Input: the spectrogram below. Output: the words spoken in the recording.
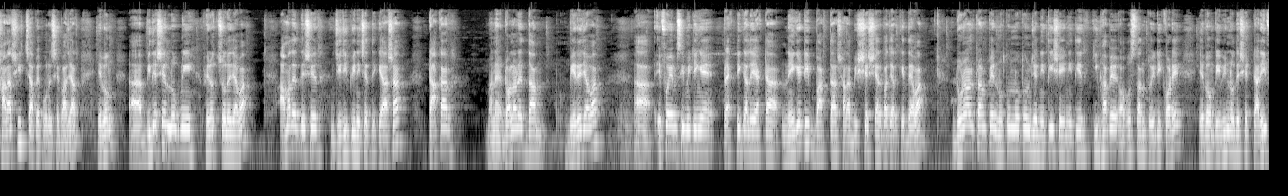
সারাশির চাপে পড়েছে বাজার এবং বিদেশের লগ্নি ফেরত চলে যাওয়া, আমাদের দেশের জিডিপি নিচের দিকে আসা, টাকার মানে ডলারের দাম বেড়ে যাওয়া এফওএমসি মিটিংয়ে প্র্যাকটিক্যালি একটা নেগেটিভ বার্তা সারা বিশ্বের শেয়ার বাজারকে দেওয়া ডোনাল্ড ট্রাম্পের নতুন নতুন যে নীতি, সেই নীতির কীভাবে অবস্থান তৈরি করে এবং বিভিন্ন দেশের ট্যারিফ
